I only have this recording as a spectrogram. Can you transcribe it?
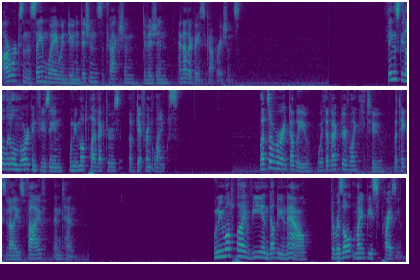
R works in the same way when doing addition, subtraction, division, and other basic operations. Things get a little more confusing when we multiply vectors of different lengths. Let's overwrite w with a vector of length 2 that takes values 5 and 10. When we multiply v and w now, the result might be surprising.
